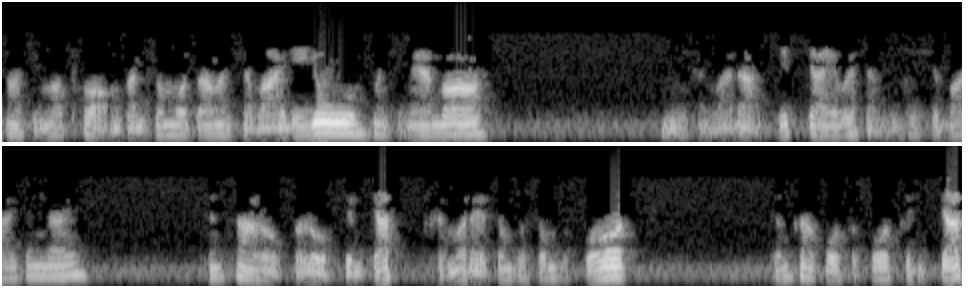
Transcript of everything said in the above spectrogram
ถ้าสิมาพร้อมกันสมมติว่ามันสบายดีอยู่มันสิแมนบอ นี่คันว่าด้านจิตใจว่าสันที่สบายจังไดถึงข้าโลกกระโลกจนจัดขันว่าได้สมประสมกับโกดถึงข้าโกดกับโกดขึ้นจัด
